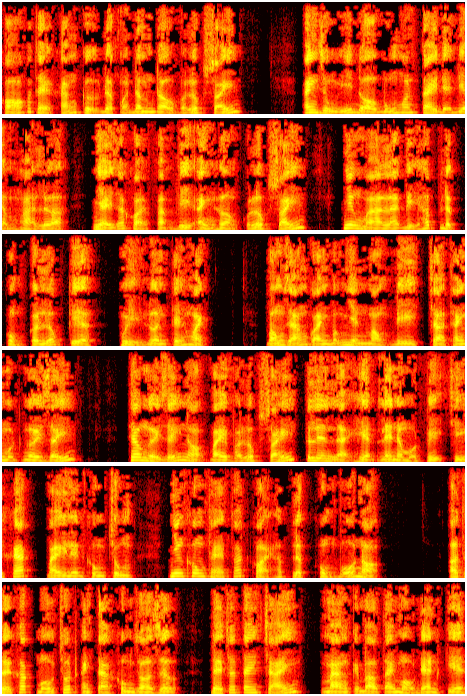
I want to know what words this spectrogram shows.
khó có thể kháng cự được mà đâm đầu vào lốc xoáy. Anh dùng ý đồ búng ngón tay để điểm hỏa lửa, nhảy ra khỏi phạm vi ảnh hưởng của lốc xoáy, nhưng mà lại bị hấp lực cùng cơn lốc kia, hủy luôn kế hoạch. Bóng dáng của anh bỗng nhiên mỏng đi, trở thành một người giấy. Theo người giấy nọ bay vào lốc xoáy, cứ liên lại hiện lên ở một vị trí khác, bay lên không trung, nhưng không thể thoát khỏi hấp lực khủng bố nọ. Ở thời khắc mấu chốt anh ta không do dự, để cho tay trái mang cái bao tay màu đen kia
